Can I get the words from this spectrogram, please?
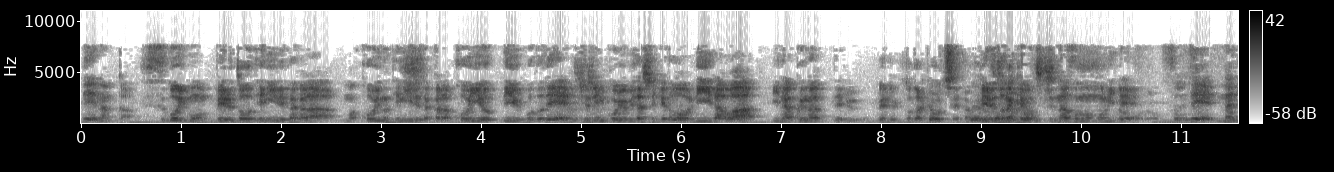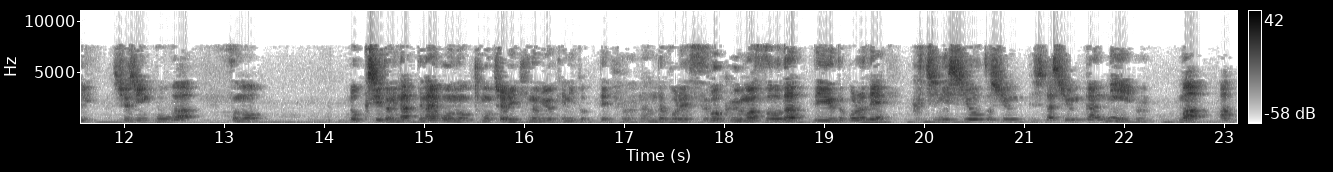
で、なんか、すごいもん、ベルトを手に入れたから、まあ、こういうの手に入れたから来いよっていうことで、うん。主人公を呼び出したけど、リーダーはいなくなってる。ベルトだけ落ちてた。ベベルトだけ落ちて謎の森で。なるほ。ど。それで、何、主人公が、その、ロックシードになってない方の気持ち悪い木の実を手に取って、うん。なんだこれ、すごくうまそうだっていうところで、口にしようとしゅんした瞬間に、うんまあ、あ、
